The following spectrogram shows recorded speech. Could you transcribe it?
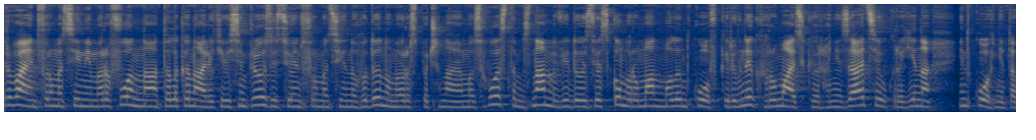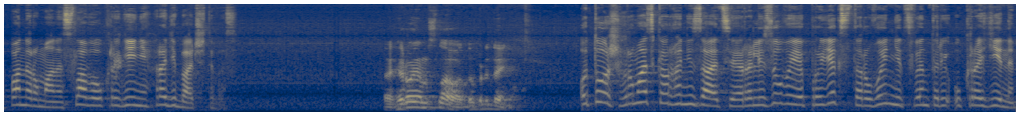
Триває інформаційний марафон на телеканалі ТІВІ 7 І цю інформаційну годину ми розпочинаємо з гостем. З нами відеозв'язком Роман Маленков, керівник громадської організації Україна Інкогніта. Пане Романе, слава Україні! Раді бачити вас. Героям слава, добрий день. Отож, громадська організація реалізовує проєкт Старовинні цвинтарі України.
